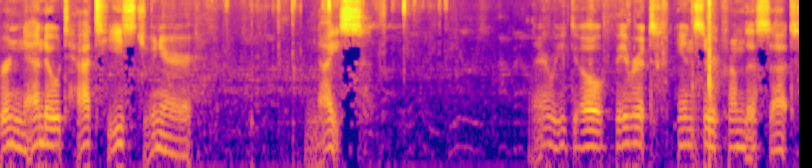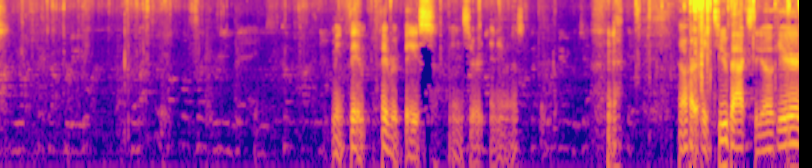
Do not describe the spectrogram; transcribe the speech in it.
Fernando Tatis Jr. Nice. There we go. Favorite insert from this set. I mean, fav favorite base insert, anyways. Alright, two packs to go here.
